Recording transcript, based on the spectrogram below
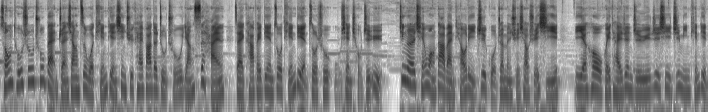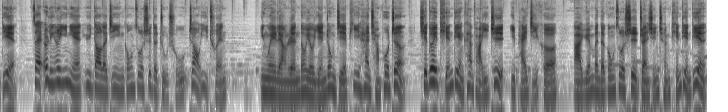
从图书出版转向自我甜点兴趣开发的主厨杨思涵，在咖啡店做甜点，做出无限求知欲，进而前往大阪调理制菓专门学校学习。毕业后回台任职于日系知名甜点店。在二零二一年遇到了经营工作室的主厨赵义纯，因为两人都有严重洁癖和强迫症，且对甜点看法一致，一拍即合，把原本的工作室转型成甜点店，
